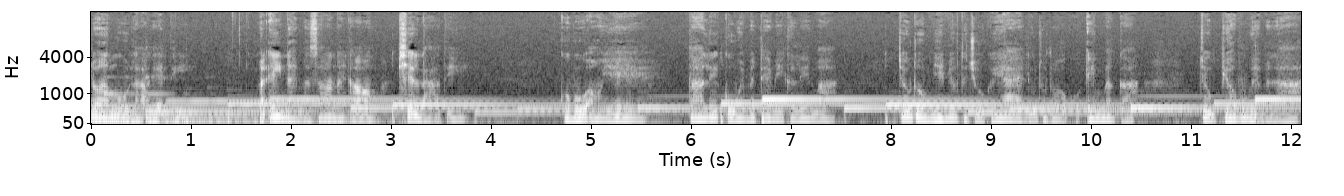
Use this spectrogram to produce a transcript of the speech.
လွှမ်းမိုးလာခဲ့သည်မအိမ်နိုင်မစားနိုင်အောင်ဖြစ်လာသည်ကိုဘူးအောင်ရဲ့ဒါလေးကိုဝင်မတည့်မီကလေးမှာ ကျုပ်တို့မြေမြုပ်တကြိုခဲ့ရတဲ့လူသူတော်ကိုအိမ်မက်ကကျုပ်ပြောဘူးခဲ့မလား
